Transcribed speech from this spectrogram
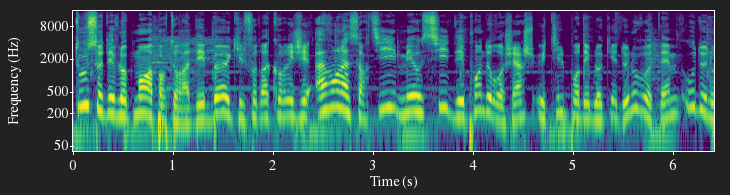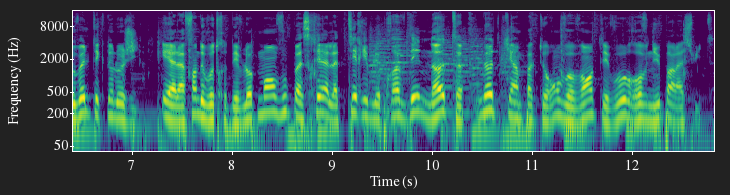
Tout ce développement apportera des bugs qu'il faudra corriger avant la sortie, mais aussi des points de recherche utiles pour débloquer de nouveaux thèmes ou de nouvelles technologies. Et à la fin de votre développement, vous passerez à la terrible épreuve des notes, notes qui impacteront vos ventes et vos revenus par la suite.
